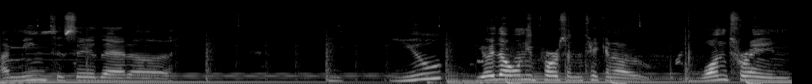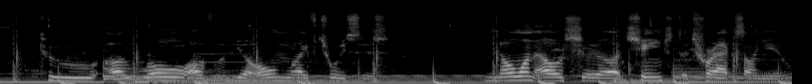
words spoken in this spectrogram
I mean to say that uh, you, you're the only person taking a one train to a row of your own life choices. No one else should uh, change the tracks on you.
